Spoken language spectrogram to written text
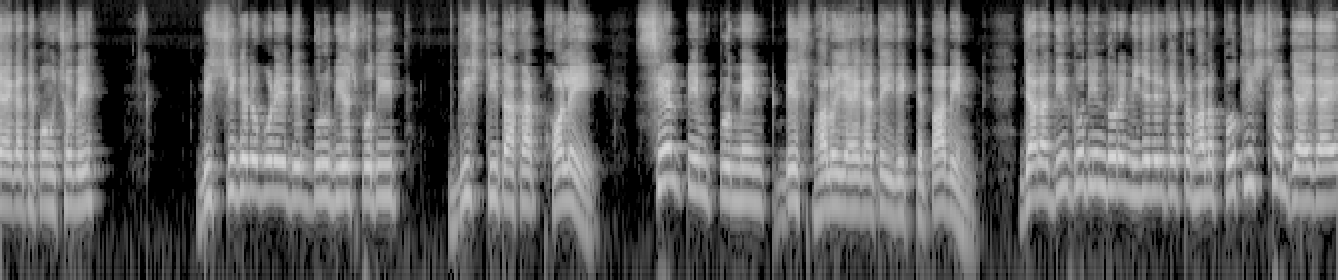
জায়গাতে পৌঁছবে। বৃশ্চিকের ওপরে দেবগুরু বৃহস্পতির দৃষ্টি থাকার ফলে সেলফ ইমপ্রুভমেন্ট বেশ ভালো জায়গাতেই দেখতে পাবেন। যারা দীর্ঘদিন ধরে নিজেদেরকে একটা ভালো প্রতিষ্ঠার জায়গায়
